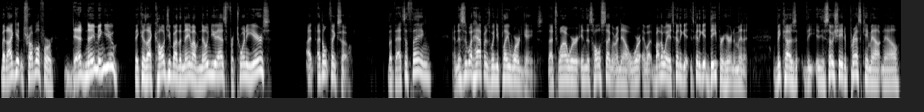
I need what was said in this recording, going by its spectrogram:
but I get in trouble for dead naming you because I called you by the name I've known you as for 20 years? I, I don't think so. But that's a thing. And this is what happens when you play word games. That's why we're in this whole segment right now. We're, by the way, it's going to get it's going to get deeper here in a minute because the, the Associated Press came out now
